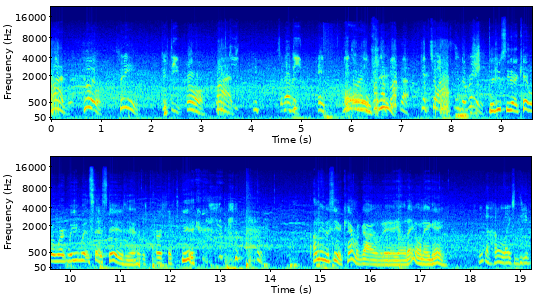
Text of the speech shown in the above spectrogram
one, two, three, fifty, four, five, six, seven, Hey, get the Oh, ring. shit. Motherfucker, get your ass in the ring. Did you see that camera work when he went to the stairs? Yeah. It was perfect. Yeah. I don't even see a camera guy over there, yo. They on their game. Who the hell likes demons?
